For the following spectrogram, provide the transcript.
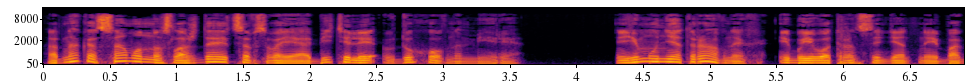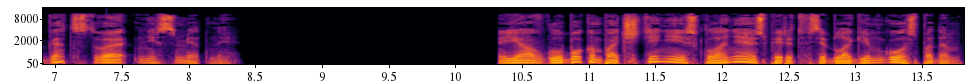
однако сам он наслаждается в своей обители в духовном мире. Ему нет равных, ибо его трансцендентные богатства несметны. Я в глубоком почтении склоняюсь перед Всеблагим Господом,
